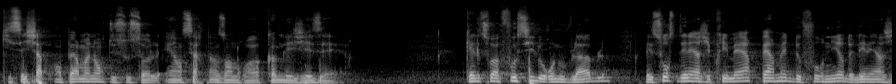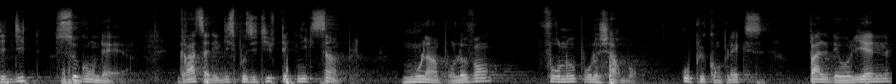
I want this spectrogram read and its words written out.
qui s'échappe en permanence du sous-sol et en certains endroits comme les geysers. Qu'elles soient fossiles ou renouvelables, les sources d'énergie primaire permettent de fournir de l'énergie dite secondaire grâce à des dispositifs techniques simples. Moulins pour le vent, fourneaux pour le charbon, ou plus complexe, pales d'éoliennes,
